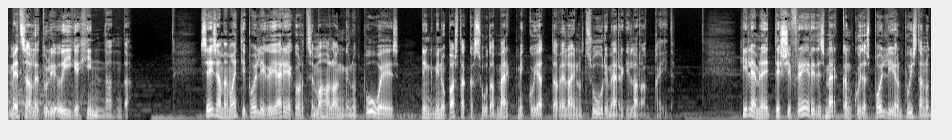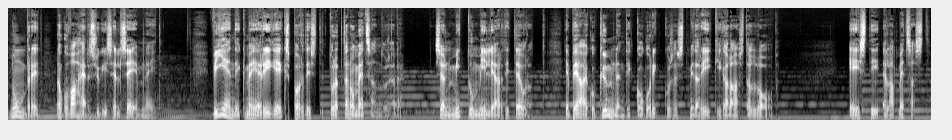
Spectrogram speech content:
metsale tuli õige hind anda. seisame Mati Polliga järjekordse maha langenud puu ees ning minu pastakas suudab märkmikku jätta veel ainult suuri märgi larakaid. hiljem neid dešifreerides märkan, kuidas Polli on puistanud numbreid nagu vaher sügisel seemneid. viiendik meie riigi ekspordist tuleb tänu metsandusele. see on mitu miljardit eurot ja peaaegu kümnendik kogu rikkusest, mida riik igal aastal loob. Eesti elab metsast,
